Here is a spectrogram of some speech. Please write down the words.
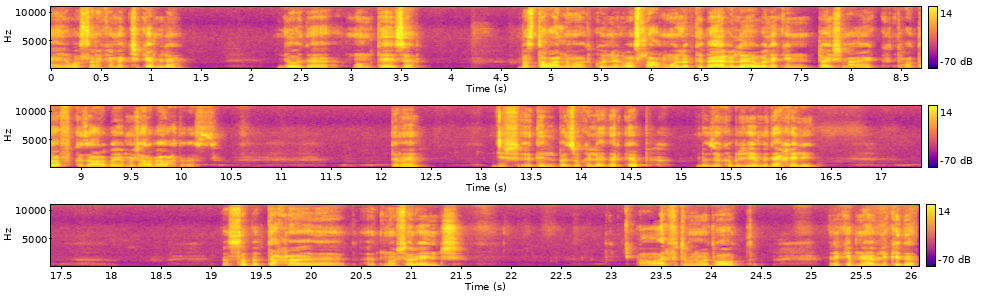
اهي وصلة نكماتش كاملة جودة ممتازة. بس طبعا لما بتكون الوصلة عمولة بتبقى أغلى ولكن تعيش معاك تحطها في كذا عربية مش عربية واحدة بس. تمام؟ دي دي البازوكا اللي هتركب. بازوكا بي جي إم داخلي. الصب بتاعها آه، 12 إنش. أهو 1800 واط. ركبناها قبل كده.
